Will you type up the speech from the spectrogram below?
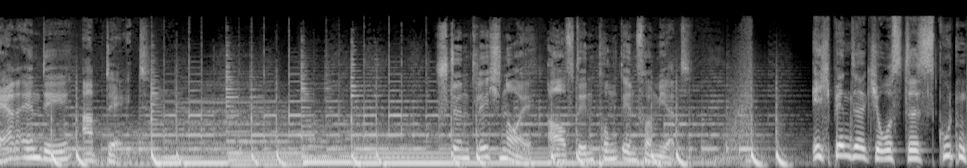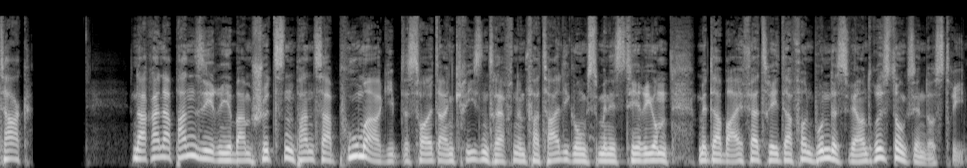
RND Update. Stündlich neu. Auf den Punkt informiert. Ich bin Dirk Jostes. Guten Tag. Nach einer Pannserie beim Schützenpanzer Puma gibt es heute ein Krisentreffen im Verteidigungsministerium mit dabei Vertreter von Bundeswehr und Rüstungsindustrie.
